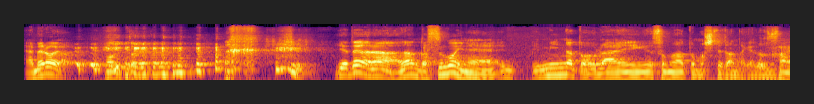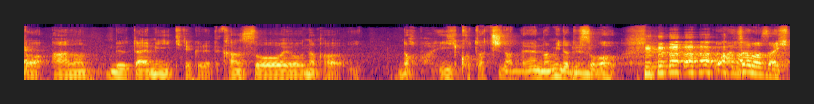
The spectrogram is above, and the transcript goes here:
やめろよ本当に いやだからなんかすごいねみんなと LINE その後もしてたんだけどずっと、はい。あの舞台見に来てくれて感想をなんかいなんかいい子たちだね涙出そう、わざわざ一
